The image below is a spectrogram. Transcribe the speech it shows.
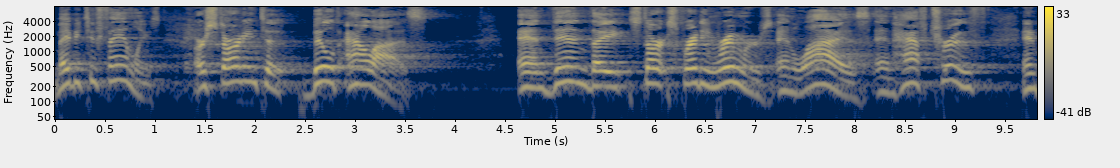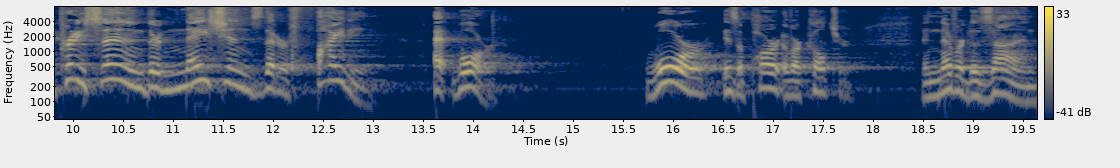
maybe two families, are starting to build allies. And then they start spreading rumors and lies and half truth. And pretty soon, they're nations that are fighting at war. War is a part of our culture and never designed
